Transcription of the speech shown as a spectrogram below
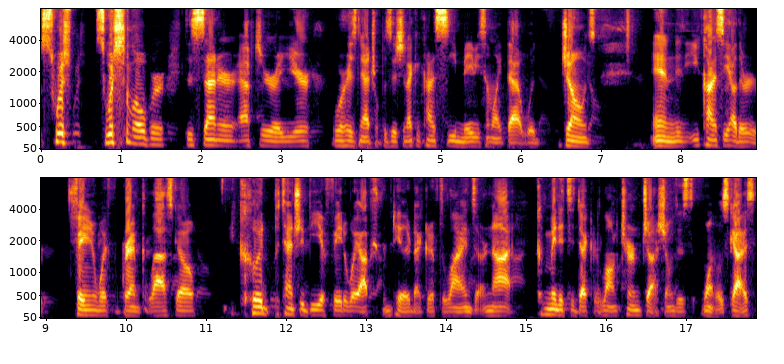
switch, him over to center after a year or his natural position. I can kind of see maybe something like that with Jones. And you kind of see how they're fading away from Graham Glasgow. Could potentially be a fadeaway option from Taylor Decker if the Lions are not committed to Decker long term. Josh Jones is one of those guys.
